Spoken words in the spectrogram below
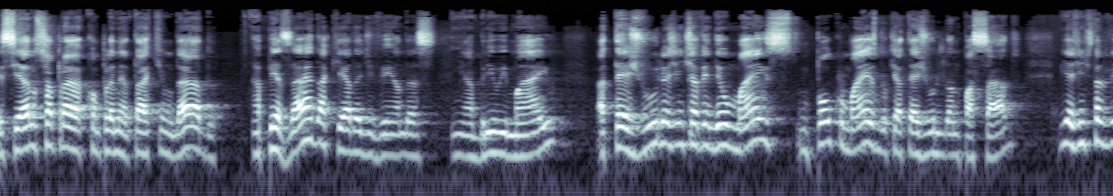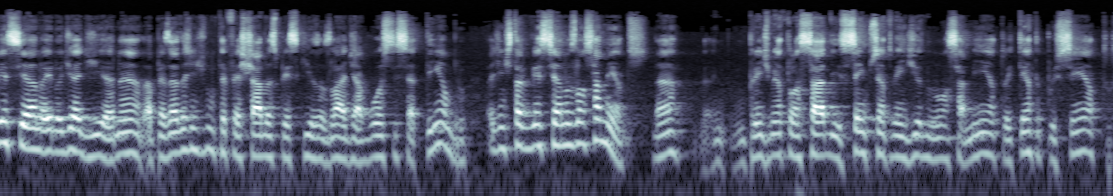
Esse ano, só para complementar aqui um dado, apesar da queda de vendas em abril e maio, até julho a gente já vendeu mais, um pouco mais do que até julho do ano passado. E a gente está vivenciando aí no dia a dia, né? Apesar da gente não ter fechado as pesquisas lá de agosto e setembro, a gente está vivenciando os lançamentos, né? Empreendimento lançado e 100% vendido no lançamento, 80%.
